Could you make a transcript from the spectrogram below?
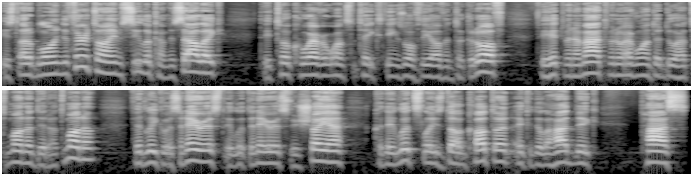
they started blowing the third time, sila kamisalik, they took whoever wants to take things off the oven, took it off. V'hitmin amatman, whoever wanted to do hatmana, did hatmana. V'dliku es an eris, they lit an eris. V'shoya, kadei litzleis dog katan, ekadil hadbik, pas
